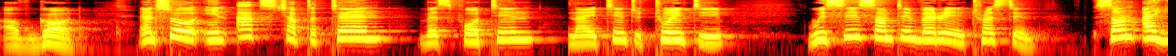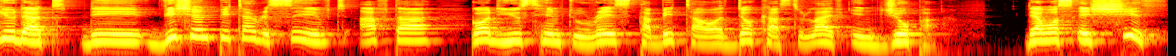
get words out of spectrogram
of God. And so in Acts chapter 10, verse 14, 19 to 20, we see something very interesting. Some argue that the vision Peter received after God used him to raise Tabitha or Dorcas to life in Joppa. There was a sheath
